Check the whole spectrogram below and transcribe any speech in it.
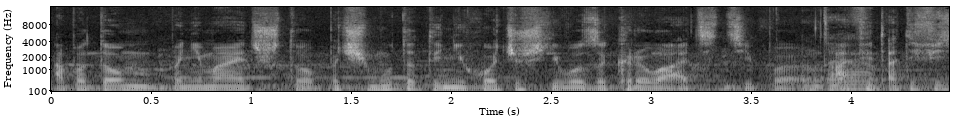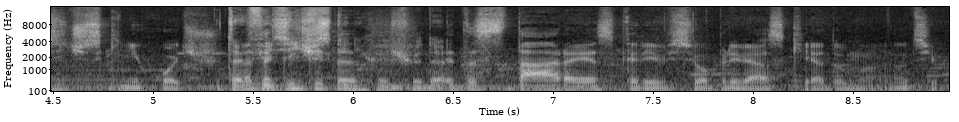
а потом понимает, что почему-то ты не хочешь его закрывать. Типа, Да. а, фи- а ты физически не хочешь. Да, Ну, физически не хочу, да. Это старые, скорее всего, привязки, я думаю. Ну, типа,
